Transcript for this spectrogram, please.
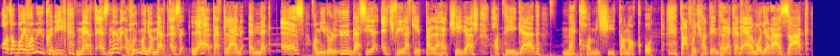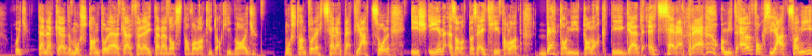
Az a baj, ha működik, mert ez nem, hogy mondjam, mert ez lehetetlen, ennek ez, amiről ő beszél, egyféleképpen lehetséges, ha téged meghamisítanak ott. Tehát, hogyha neked elmagyarázzák, hogy te neked mostantól el kell felejtened azt a valakit, aki vagy, mostantól egy szerepet játszol, és én ez alatt az egy hét alatt betanítalak téged egy szerepre, amit el fogsz játszani,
